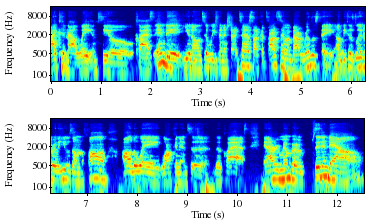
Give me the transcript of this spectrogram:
I could not wait until class ended, you know, until we finished our test. So I could talk to him about real estate um, because literally he was on the phone all the way walking into the class. And I remember sitting down,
